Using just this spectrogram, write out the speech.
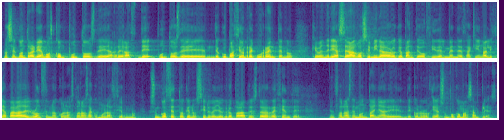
nos encontraríamos con puntos de, de de, ocupación recurrente, ¿no? que vendría a ser algo similar a lo que planteó Fidel Méndez aquí en Galicia para la del bronce, ¿no? con las zonas de acumulación. Es un concepto que nos sirve, yo creo, para la prehistoria reciente en zonas de montaña de, cronologías un poco más amplias.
